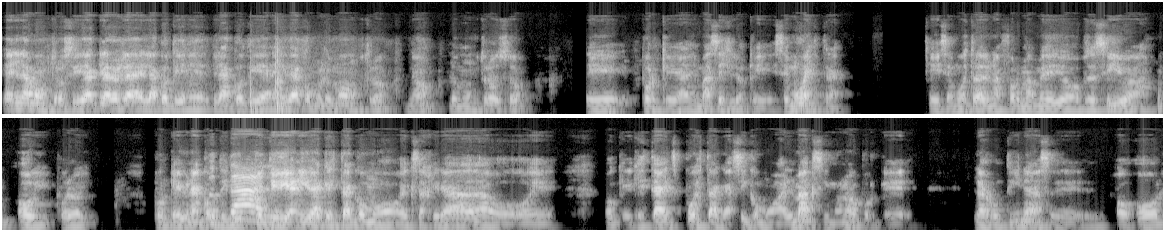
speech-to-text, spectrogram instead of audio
Es la monstruosidad, claro, es la, la, cotidianidad como lo monstruo, ¿no? Lo monstruoso, eh, porque además es lo que se muestra. y se muestra de una forma medio obsesiva hoy por hoy. Porque hay una cotidianidad que está como exagerada o, eh, que, está expuesta casi como al máximo, ¿no? Porque las rutinas eh, o,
